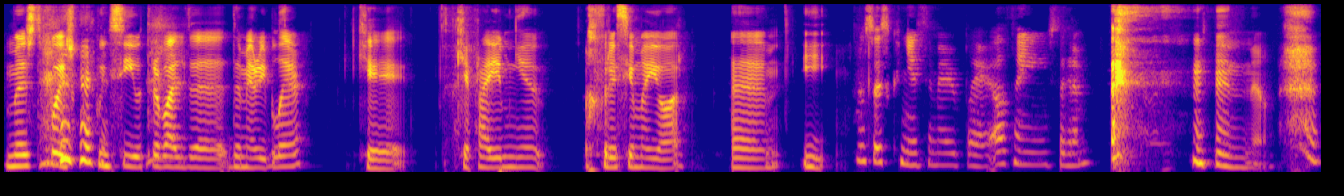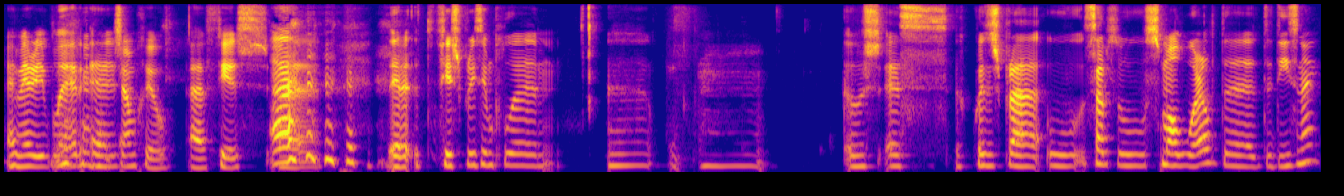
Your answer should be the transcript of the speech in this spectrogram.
Mas depois conheci o trabalho da, da Mary Blair, que é, que é para aí a minha referência maior. Um, e não sei se conhece a Mary Blair. Ela tem Instagram? não. A Mary Blair uh, já morreu. Uh, fez, uh, era, fez, por exemplo, os, as coisas para o. Sabes o Small World da Disney?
